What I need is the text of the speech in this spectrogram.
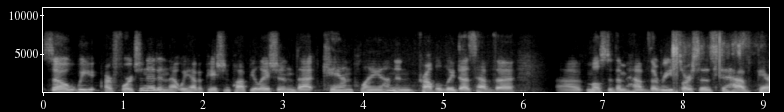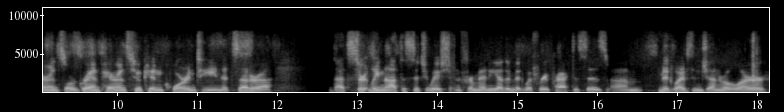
so we are fortunate in that we have a patient population that can plan and probably does have the uh, most of them have the resources to have parents or grandparents who can quarantine, et cetera. That's certainly not the situation for many other midwifery practices. Um, midwives in general are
